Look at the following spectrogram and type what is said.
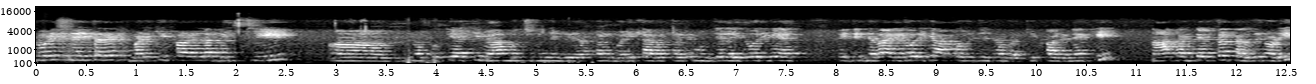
ನೋಡಿ ಸ್ನೇಹಿತರೆ, ಮಡಿಕೆ ಕಾಳೆಲ್ಲ ಬಿಚ್ಚಿ ಪುಟ್ಟಿ ಹಾಕಿ ಮ್ಯಾಮ್ ಮುಚ್ಚಿ ಬಂದಿನಿ ಯಾಕಂದ್ರೆ ಮಡಿಕೆ ಆಗ್ಬೇಕಲ್ರಿ ಮುಂಜಾನೆ ಐದುವರೆಗೆ ಇದ್ದಿದ್ದೆಲ್ಲ ಐದುವರೆಗೆ ಹಾಕೊಂಡಿದ್ದೀನಿ ನಾವು ಮಡಿಕೆ ಕಾಳಿನ ಹಾಕಿ. ನಾಲ್ಕು ಗಂಟೆ ಅಂತ ತೆಗ್ದು ನೋಡಿ.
